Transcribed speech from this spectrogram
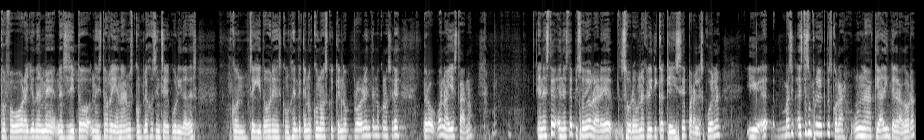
Por favor, ayúdenme. Necesito, necesito rellenar mis complejos inseguridades con seguidores, con gente que no conozco y que no probablemente no conoceré. Pero bueno, ahí está, ¿no? En este, en este episodio hablaré sobre una crítica que hice para la escuela. Y eh, este es un proyecto escolar, una actividad integradora.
